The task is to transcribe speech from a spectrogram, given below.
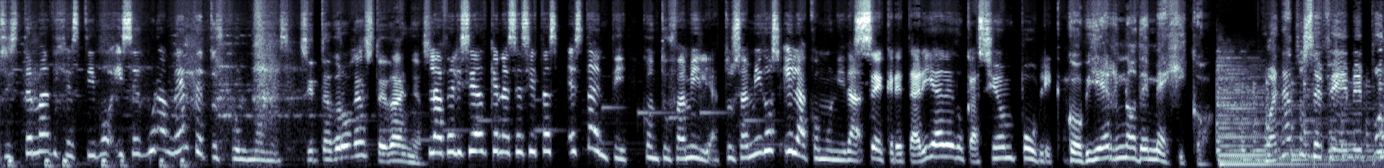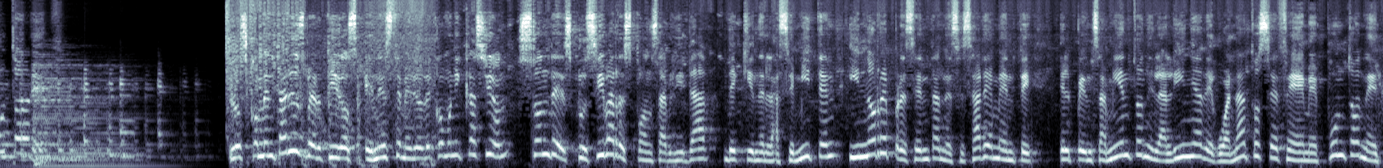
sistema digestivo y seguramente tus pulmones. Si te drogas, te dañas. La felicidad que necesitas está en ti, con tu familia, tus amigos y la comunidad. Secretaría de Educación Pública. Gobierno de México. guanatosfm.net Los comentarios vertidos en este medio de comunicación son de exclusiva responsabilidad de quienes las emiten y no representan necesariamente el pensamiento ni la línea de guanatosfm.net.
